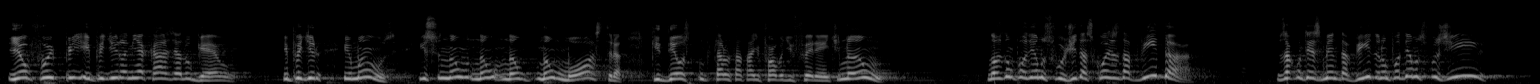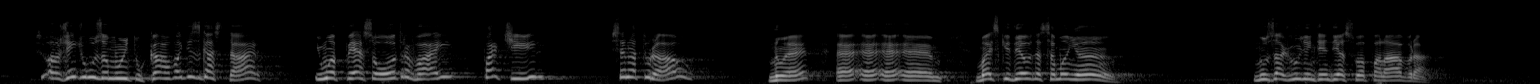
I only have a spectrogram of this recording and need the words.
E eu fui e pedi na minha casa de aluguel. E pedir, irmãos, isso não, não, não, não mostra que Deus está nos tratando de forma diferente. Não. Nós não podemos fugir das coisas da vida, dos acontecimentos da vida, não podemos fugir. A gente usa muito o carro, vai desgastar e uma peça ou outra vai partir. Isso é natural, não é? é, é, é, é mas que Deus nessa manhã nos ajude a entender a Sua palavra,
